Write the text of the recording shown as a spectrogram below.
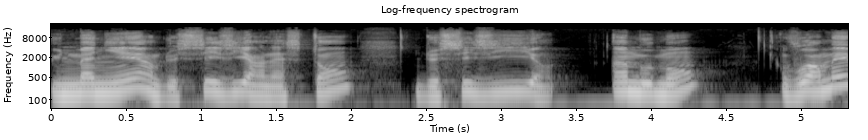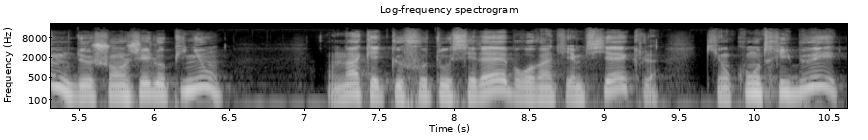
une manière de saisir l'instant, de saisir un moment, voire même de changer l'opinion. On a quelques photos célèbres au XXe siècle qui ont contribué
